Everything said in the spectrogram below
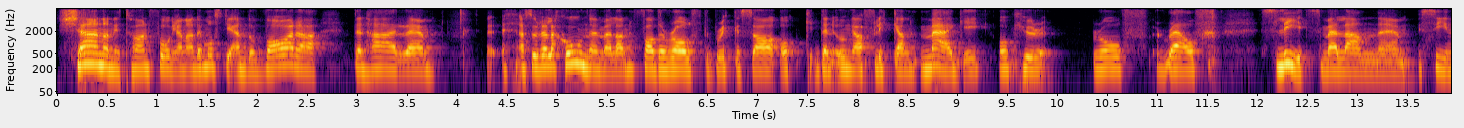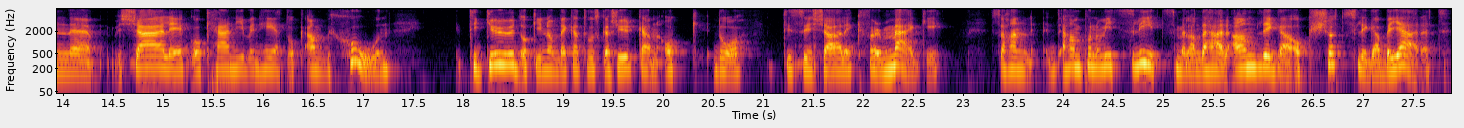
Kärnan i Törnfåglarna, det måste ju ändå vara den här eh, alltså relationen mellan Father Rolf the Brickasa och den unga flickan Maggie och hur Rolf, Ralph slits mellan eh, sin eh, kärlek och hängivenhet och ambition till Gud och inom den katolska kyrkan och då till sin kärlek för Maggie. Så han, han på något vis slits mellan det här andliga och kötsliga begäret.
